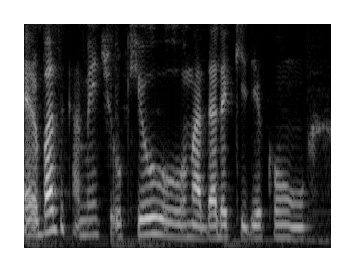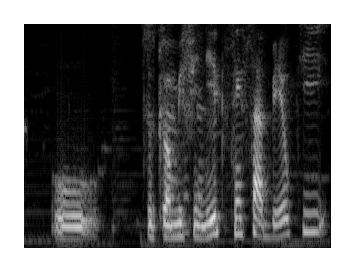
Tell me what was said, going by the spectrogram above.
Era basicamente o que o Madara queria com o Tsukuyomi Infinito, sem saber o que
